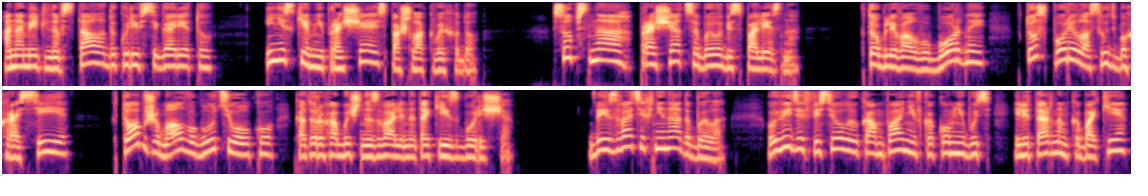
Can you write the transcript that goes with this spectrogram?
Она медленно встала, докурив сигарету, и, ни с кем не прощаясь, пошла к выходу. Собственно, прощаться было бесполезно. Кто блевал в уборной, кто спорил о судьбах России, кто обжимал в углу тёлку, которых обычно звали на такие сборища. Да и звать их не надо было. Увидев веселую компанию в каком-нибудь элитарном кабаке,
